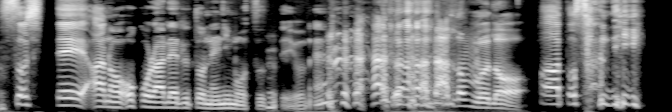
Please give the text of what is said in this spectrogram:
そして、あの、怒られると根に持つっていうね。ただの無能。パートさんに、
